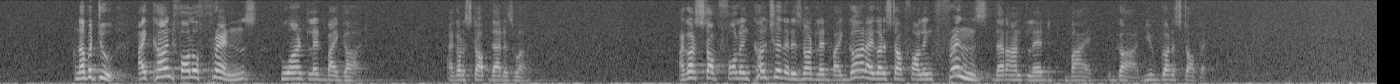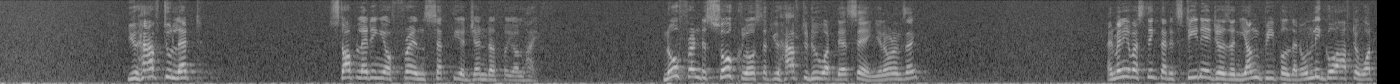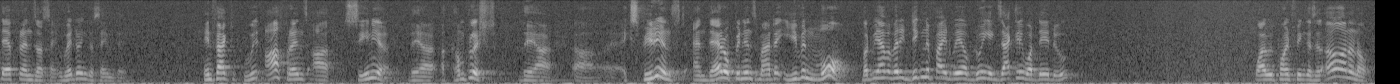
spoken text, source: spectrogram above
Number two, I can't follow friends who aren't led by God. I got to stop that as well. I got to stop following culture that is not led by God. I got to stop following friends that aren't led by God. You've got to stop it. You have to let stop letting your friends set the agenda for your life. No friend is so close that you have to do what they're saying. You know what I'm saying? And many of us think that it's teenagers and young people that only go after what their friends are saying. We're doing the same thing. In fact, we, our friends are senior, they are accomplished, they are uh, experienced and their opinions matter even more. But we have a very dignified way of doing exactly what they do. While we point fingers at, oh, no, no.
